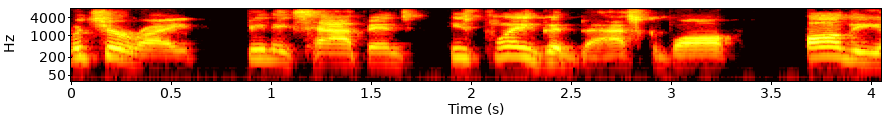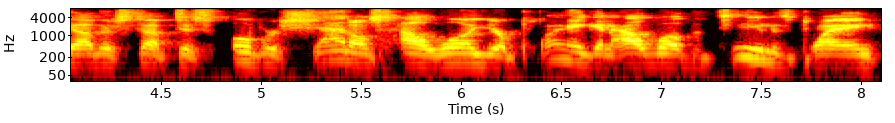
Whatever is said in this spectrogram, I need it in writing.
But you're right. Phoenix happens. He's playing good basketball all the other stuff just overshadows how well you're playing and how well the team is playing.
